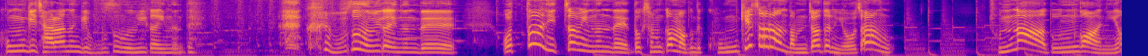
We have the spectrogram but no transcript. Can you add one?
공기 잘하는 게 무슨 의미가 있는데 그게 무슨 의미가 있는데 어떠한 이점이 있는데 너 잠깐만 근데 공기 잘하는 남자들은 여자랑 존나 노는 거 아니야?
